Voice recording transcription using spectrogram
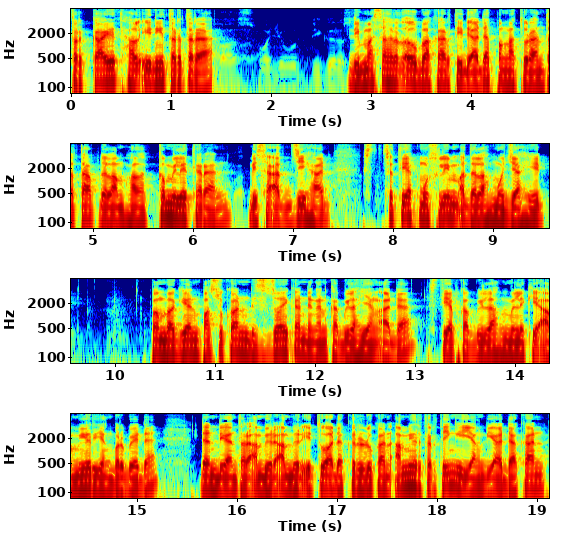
Terkait hal ini tertera, di masa Hadrat Abu Bakar tidak ada pengaturan tetap dalam hal kemiliteran. Di saat jihad, setiap muslim adalah mujahid. Pembagian pasukan disesuaikan dengan kabilah yang ada. Setiap kabilah memiliki amir yang berbeda. Dan di antara amir-amir itu ada kedudukan amir tertinggi yang diadakan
